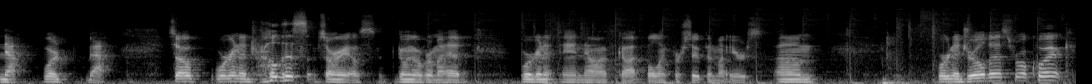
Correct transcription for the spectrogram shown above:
No, we're nah. So we're gonna drill this. I'm sorry, I was going over my head. We're gonna and now I've got bowling for soup in my ears. Um, we're gonna drill this real quick.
